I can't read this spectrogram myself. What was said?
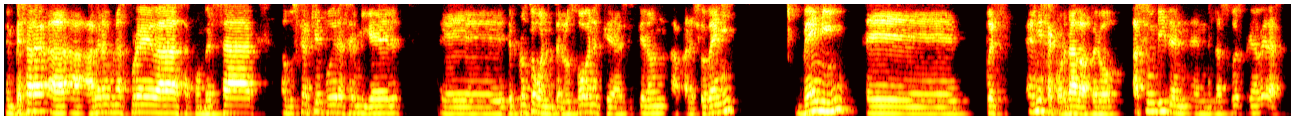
empezar a, a, ver algunas pruebas, a conversar, a buscar quién pudiera ser Miguel. Eh, de pronto, bueno, entre los jóvenes que asistieron apareció Benny. Benny, eh, pues él ni se acordaba, pero hace un video en, en las dos primaveras.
